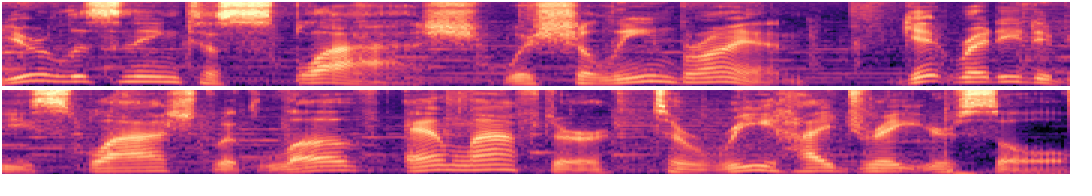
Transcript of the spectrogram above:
You're listening to Splash with Shalene Bryan. Get ready to be splashed with love and laughter to rehydrate your soul.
